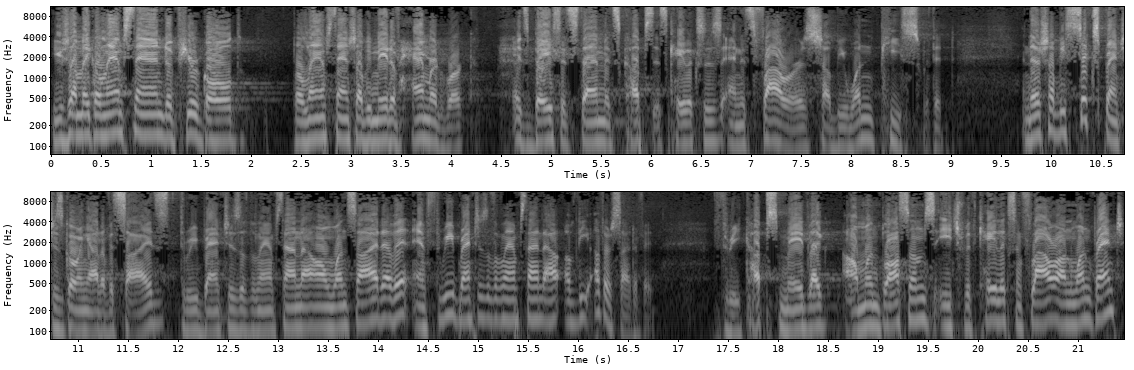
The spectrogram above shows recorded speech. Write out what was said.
You shall make a lampstand of pure gold. The lampstand shall be made of hammered work. Its base, its stem, its cups, its calyxes, and its flowers shall be one piece with it. And there shall be six branches going out of its sides, three branches of the lampstand out on one side of it, and three branches of the lampstand out of the other side of it. Three cups made like almond blossoms, each with calyx and flower on one branch,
